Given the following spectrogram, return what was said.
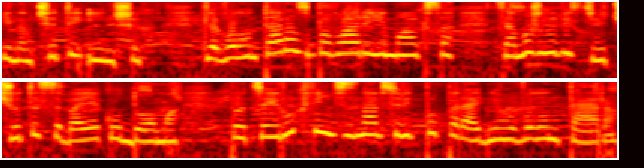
і навчити інших. Для волонтера з Баварії Макса це можливість відчути себе як удома. Про цей рух він дізнався від попереднього волонтера.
